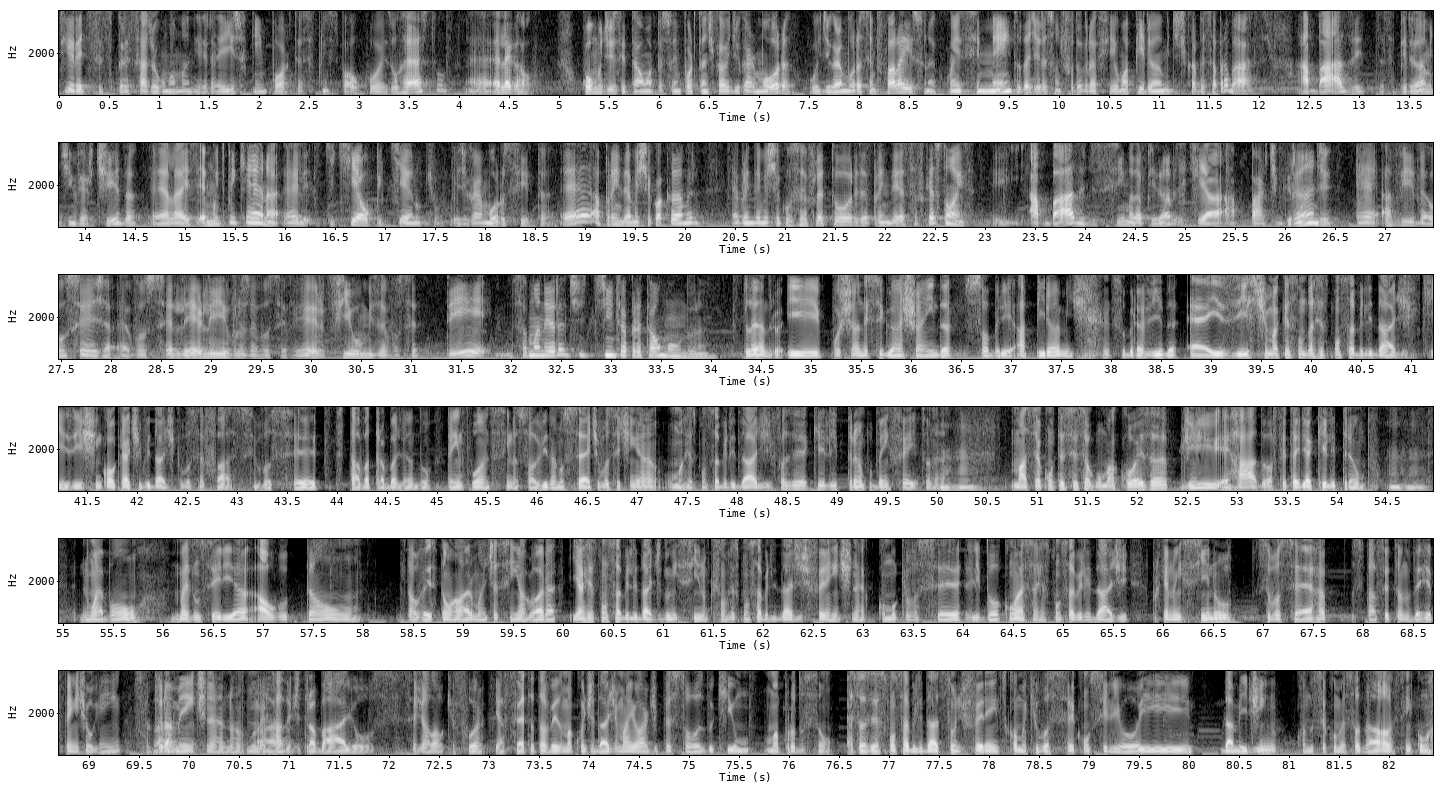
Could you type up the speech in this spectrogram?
querer se expressar de alguma maneira. É isso que importa, essa é a principal coisa. O resto é, é legal. Como disse tá, uma pessoa importante que é o Edgar Moura, o Edgar Moura sempre fala isso, né? O conhecimento da direção de fotografia é uma pirâmide de cabeça para baixo. A base dessa pirâmide invertida, ela é, é muito pequena. O que, que é o pequeno que o Edgar Moura cita? É aprender a mexer com a câmera, é aprender a mexer com os refletores, é aprender essas questões. E a base de cima da pirâmide, que é a, a parte grande, é a vida. Ou seja, é você ler livros, é você ver filmes, é você ter essa maneira de, de interpretar o mundo, né? Leandro, e puxando esse gancho ainda sobre a pirâmide, sobre a vida, é, existe uma questão da responsabilidade, que existe em qualquer atividade que você faz. Se você estava trabalhando tempo antes assim da sua vida no set, você tinha uma responsabilidade de fazer aquele trampo bem feito, né? Uhum. Mas se acontecesse alguma coisa de errado, afetaria aquele trampo. Uhum. Não é bom, mas não seria algo tão talvez tão alarmante assim. Agora, e a responsabilidade do ensino, que são responsabilidades diferentes, né? Como que você lidou com essa responsabilidade? Porque no ensino, se você erra, você está afetando de repente alguém futuramente, né? No, no Claro. mercado de trabalho, ou seja lá o que for. E afeta talvez uma quantidade maior de pessoas do que um- uma produção. Essas responsabilidades são diferentes. Como é que você conciliou e dá medinho quando você começou a dar aula, assim como.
